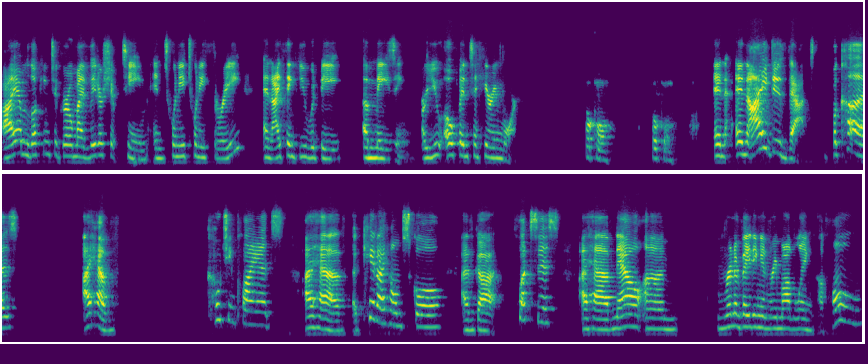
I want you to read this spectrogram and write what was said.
I am looking to grow my leadership team in 2023, and I think you would be amazing. Are you open to hearing more? Okay, okay. and and i do that because i have coaching clients i have a kid i homeschool i've got plexus i have now i'm renovating and remodeling a home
